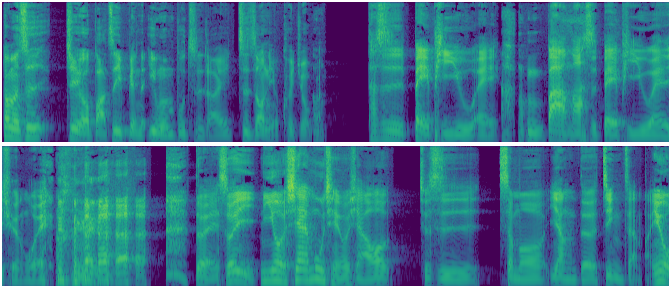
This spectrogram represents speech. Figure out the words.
他们是借由把自己贬得一文不值来制造你的愧疚感。他是被 PUA，嗯，爸妈是被 PUA 的权威。对，所以你有现在目前有想要就是什么样的进展吗？因为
